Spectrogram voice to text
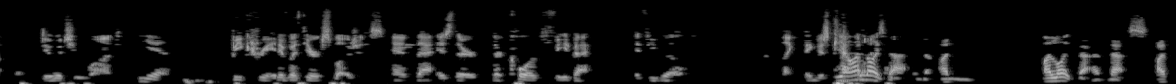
up, like do what you want, Yeah. be creative with your explosions, and that is their their core feedback, if you will. Like they just Yeah, I like that. And I like that, and that's I've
